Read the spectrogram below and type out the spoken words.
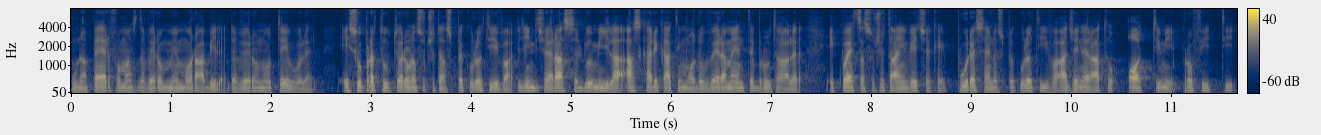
una performance davvero memorabile, davvero notevole e soprattutto era una società speculativa. L'indice Russell 2000 ha scaricato in modo veramente brutale e questa società invece che pur essendo speculativa ha generato ottimi profitti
